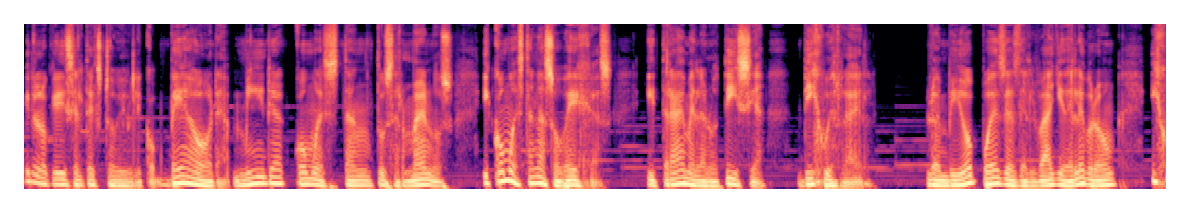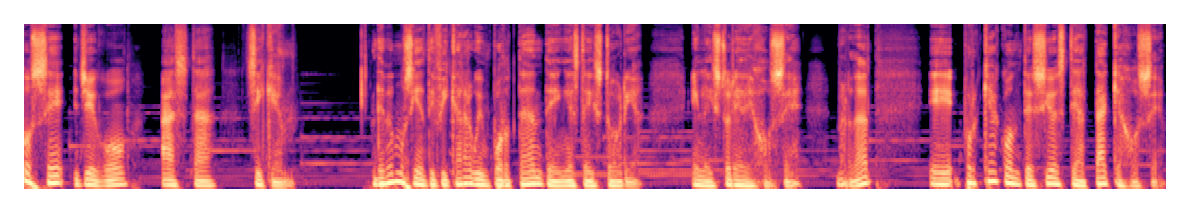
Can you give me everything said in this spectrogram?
Mira lo que dice el texto bíblico. Ve ahora, mira cómo están tus hermanos y cómo están las ovejas, y tráeme la noticia, dijo Israel. Lo envió pues desde el valle de Lebrón, y José llegó hasta Siquem. Debemos identificar algo importante en esta historia, en la historia de José, ¿verdad? Eh, ¿Por qué aconteció este ataque a José?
